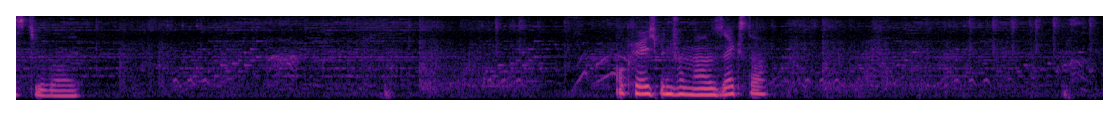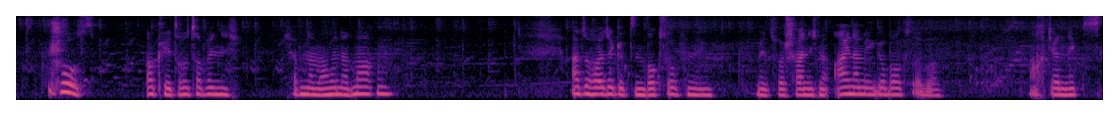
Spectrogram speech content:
Festival. Okay, ich bin schon mal Sechster. Schuss. Okay, Dritter bin ich. Ich habe nochmal 100 Marken. Also heute gibt es ein Box-Opening. Mit wahrscheinlich nur einer Megabox, aber macht ja nichts.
